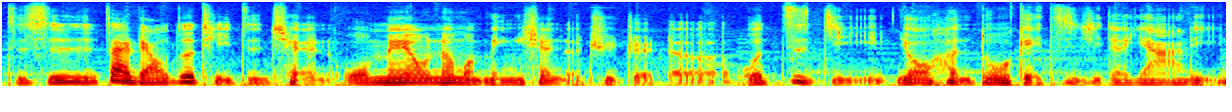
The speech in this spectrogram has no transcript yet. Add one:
只是在聊这题之前，我没有那么明显的去觉得我自己有很多给自己的压力。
